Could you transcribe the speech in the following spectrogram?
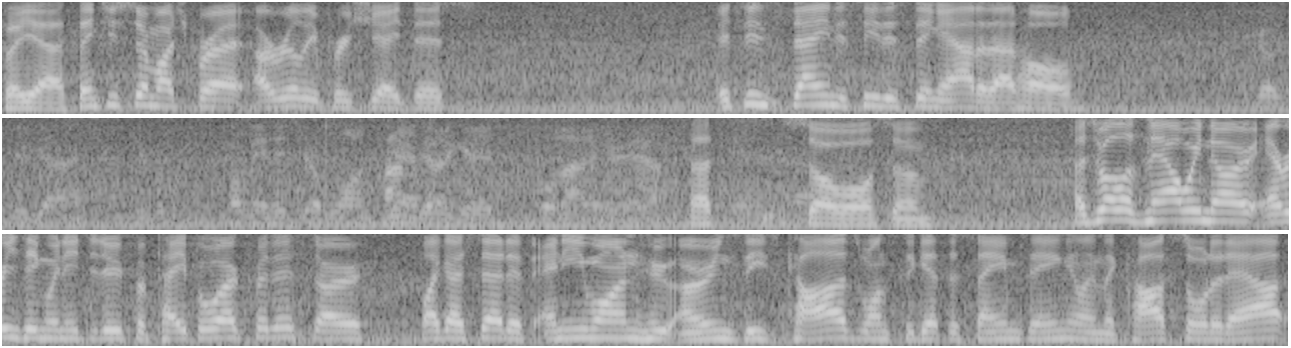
But yeah, thank you so much, Brett. I really appreciate this. It's insane to see this thing out of that hole. The go-to guy. People told me to hit you up a long time ago to get it pulled out of here. Yeah. That's so awesome. As well as now we know everything we need to do for paperwork for this. So, like I said, if anyone who owns these cars wants to get the same thing and the car sorted out,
